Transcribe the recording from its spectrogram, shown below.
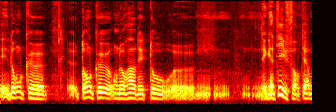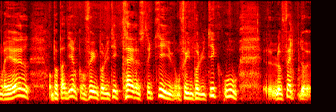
Et donc, euh, tant qu'on aura des taux négatif en termes réels, on ne peut pas dire qu'on fait une politique très restrictive. On fait une politique où le fait de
